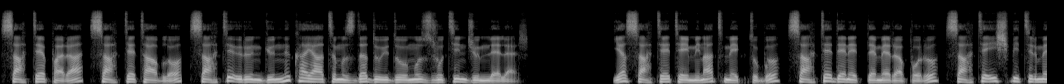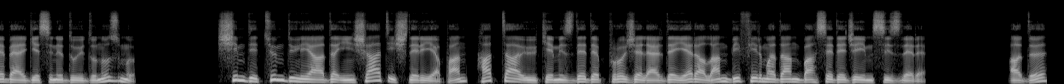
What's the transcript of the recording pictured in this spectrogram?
Sahte para, sahte tablo, sahte ürün günlük hayatımızda duyduğumuz rutin cümleler. Ya sahte teminat mektubu, sahte denetleme raporu, sahte iş bitirme belgesini duydunuz mu? Şimdi tüm dünyada inşaat işleri yapan, hatta ülkemizde de projelerde yer alan bir firmadan bahsedeceğim sizlere. Adı,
